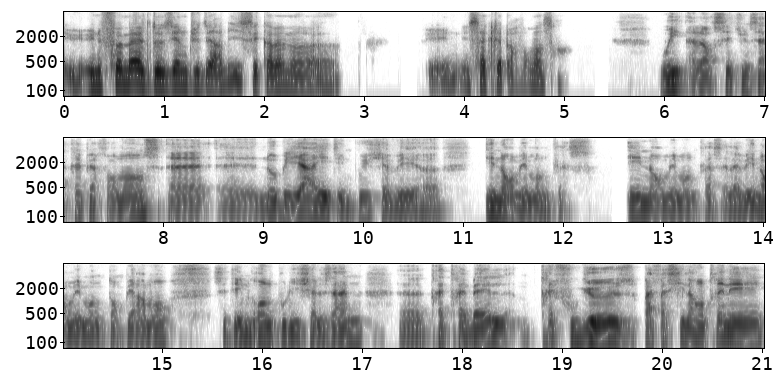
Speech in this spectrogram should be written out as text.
une femelle deuxième du derby, c'est quand même euh, une, sacrée performance. Oui, alors c'est une sacrée performance. Nobiliari était une pouliche qui avait énormément de classe énormément de classe. Elle avait énormément de tempérament. C'était une grande pouliche alzane, euh, très très belle, très fougueuse, pas facile à entraîner,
